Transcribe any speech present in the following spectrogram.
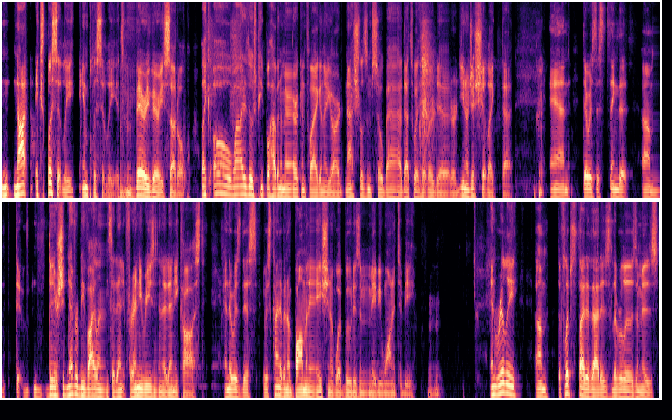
n- not explicitly, implicitly. It's Mhm. very, very subtle. Like, oh, why do those people have an American flag in their yard? Nationalism's so bad. That's what Hitler did, or you know, just shit like that. And there was this thing that um, th- there should never be violence at any, for any reason at any cost. And there was this. It was kind of an abomination of what Buddhism maybe wanted to be. Mhm. And really, um, the flip side of that is liberalism is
